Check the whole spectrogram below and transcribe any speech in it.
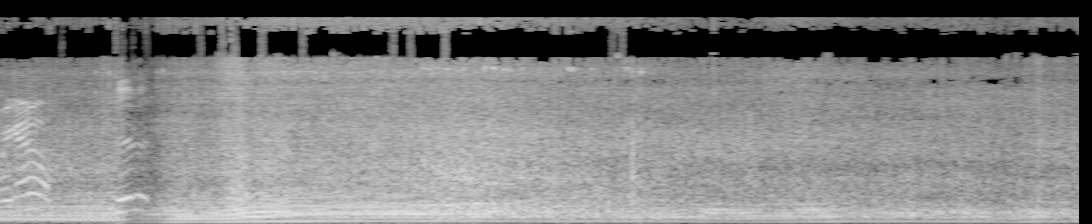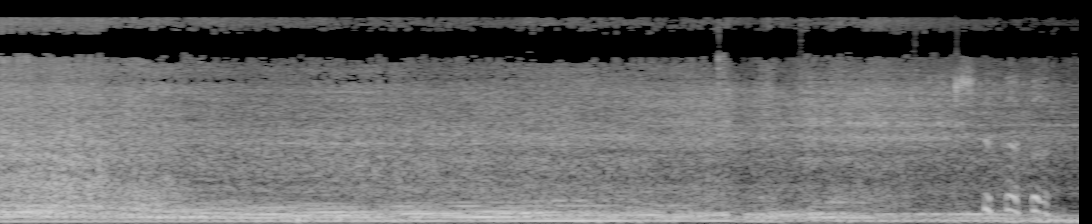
Here we go. Did it. Ha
